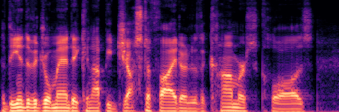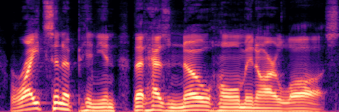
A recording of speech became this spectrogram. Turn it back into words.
that the individual mandate cannot be justified under the Commerce Clause, writes an opinion that has no home in our laws.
